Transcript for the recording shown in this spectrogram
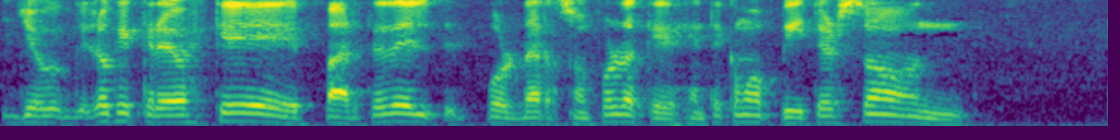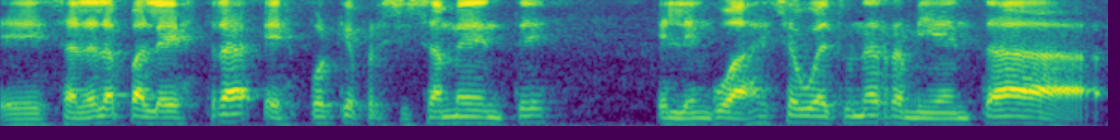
yo lo que creo es que parte del, por la razón por la que gente como Peterson eh, sale a la palestra es porque precisamente el lenguaje se ha vuelto una herramienta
